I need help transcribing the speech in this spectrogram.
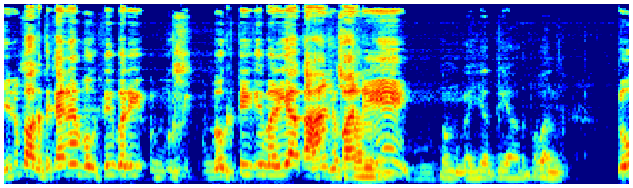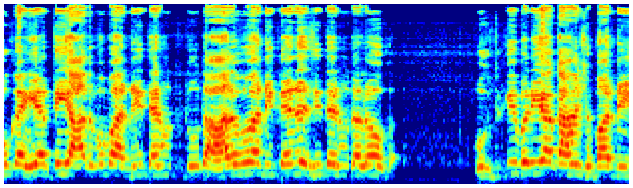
ਜਿਹਨੂੰ ਭਗਤ ਕਹਿੰਦੇ ਮੁਕਤੀ ਬਰੀ ਮੁਕਤੀ ਕੀ ਬਰੀਆ ਕਹਾਂ ਛੁਪਾਨੀ? ਤੁਮ ਗਈ ਅਤੀ ਆਦ ਭਵਾਨੀ। ਤੂੰ ਕਹੀ ਅਤੀ ਆਦ ਭਵਾਨੀ ਤੈਨੂੰ ਤੂੰ ਤਾਂ ਆਦ ਭਵਾਨੀ ਕਹਿੰਦੇ ਸੀ ਤੈਨੂੰ ਤਾਂ ਲੋਕ। ਮੁਕਤ ਕੀ ਬਰੀਆ ਕਹਾਂ ਛੁਪਾਨੀ?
